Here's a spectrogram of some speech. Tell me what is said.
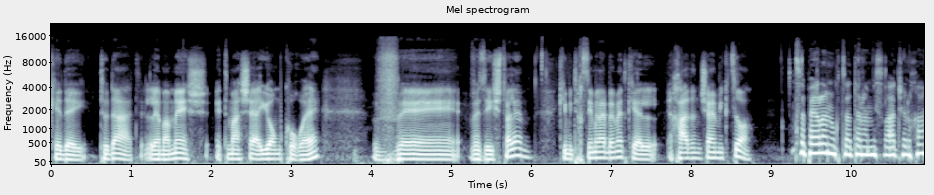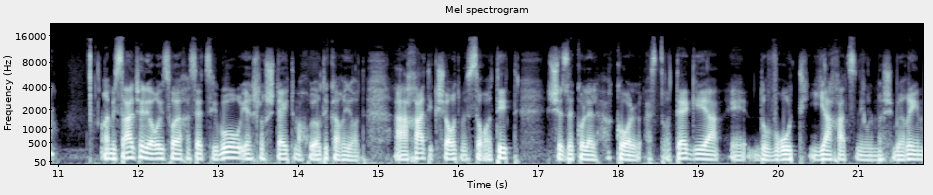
כדי, את יודעת, לממש את מה שהיום קורה. ו... וזה ישתלם, כי מתייחסים אליי באמת כאל אחד אנשי המקצוע. תספר לנו קצת על המשרד שלך. המשרד שלי, אורי יצרו יחסי ציבור, יש לו שתי התמחויות עיקריות. האחת, תקשורת מסורתית, שזה כולל הכל, אסטרטגיה, אה, דוברות, יח"צ, ניהול משברים,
